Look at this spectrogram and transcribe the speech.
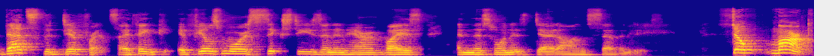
that's the difference. I think it feels more 60s and Inherent Vice, and this one is dead on 70s. So, Mark,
